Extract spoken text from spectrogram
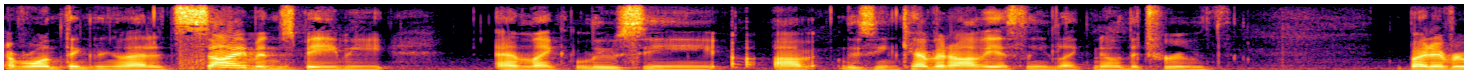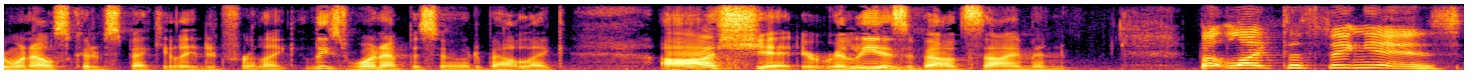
everyone thinking that it's Simon's baby and like Lucy uh, Lucy and Kevin obviously like know the truth but everyone else could have speculated for like at least one episode about like ah shit it really is about simon But like the thing is,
